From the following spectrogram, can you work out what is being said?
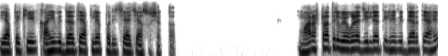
यापैकी काही विद्यार्थी आपल्या परिचयाचे असू शकतात. महाराष्ट्रातील वेगवेगळ्या जिल्ह्यातील हे विद्यार्थी आहेत.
